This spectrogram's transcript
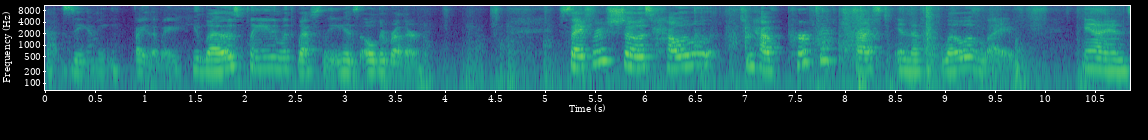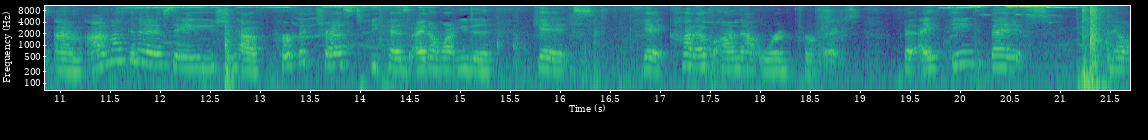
That's Zanny, by the way. He loves playing with Wesley, his older brother. Cypress shows how to have perfect trust in the flow of life. And um, I'm not going to say you should have perfect trust because I don't want you to get get caught up on that word perfect. But I think that, know,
